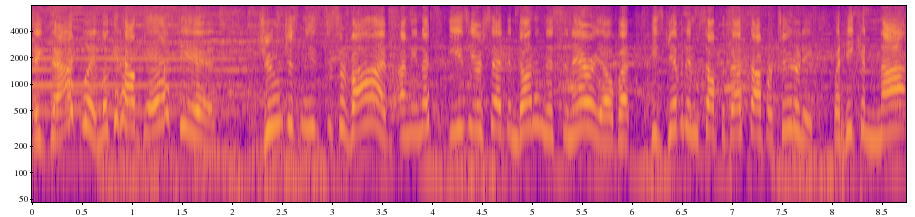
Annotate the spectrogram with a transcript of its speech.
Exactly. Look at how gassed he is. Joon just needs to survive. I mean, that's easier said than done in this scenario, but he's given himself the best opportunity. But he cannot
